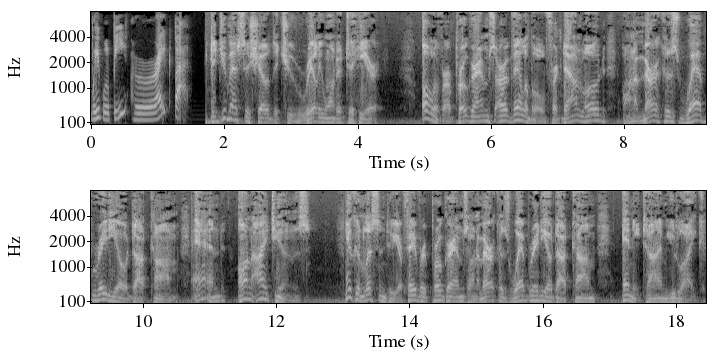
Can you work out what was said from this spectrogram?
We will be right back. Did you miss a show that you really wanted to hear? All of our programs are available for download on americaswebradio.com and on iTunes. You can listen to your favorite programs on americaswebradio.com anytime you like.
